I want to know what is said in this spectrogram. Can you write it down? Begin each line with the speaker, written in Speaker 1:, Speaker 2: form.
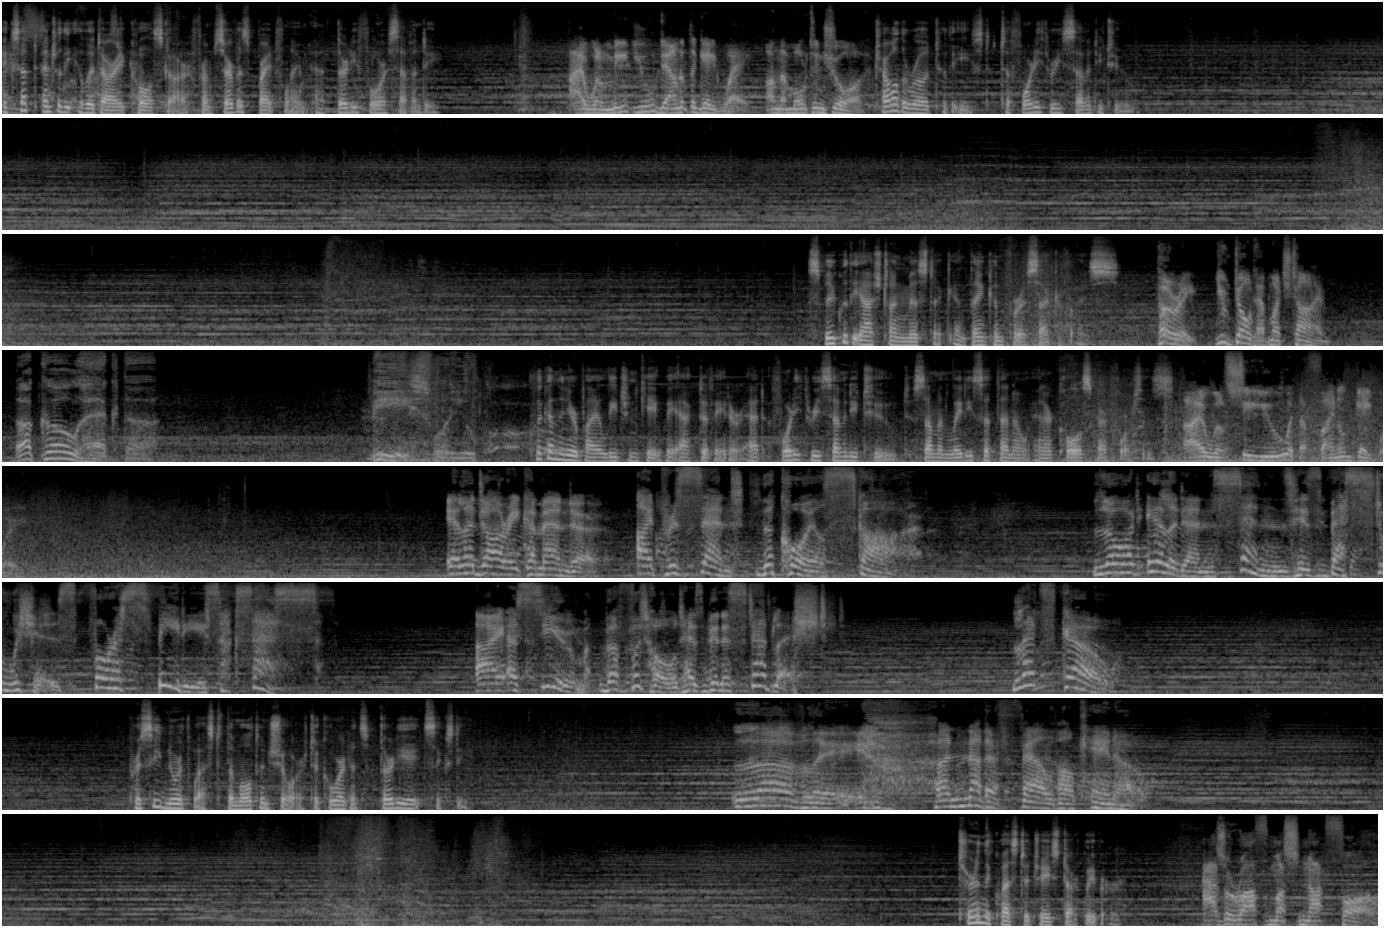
Speaker 1: Except enter the Illidari Coal from Sevis Brightflame at 3470.
Speaker 2: I will meet you down at the gateway on the Molten Shore.
Speaker 1: Travel the road to the east to 4372. Speak with the Ashtongue Mystic and thank him for his sacrifice.
Speaker 2: Hurry! You don't have much time.
Speaker 3: Echo Hector. Peace for you.
Speaker 1: Click on the nearby Legion Gateway activator at 4372 to summon Lady S'theno and her Coilskar forces.
Speaker 2: I will see you at the final gateway.
Speaker 4: Illidari Commander, I present the Coilskar. Lord Illidan sends his best wishes for a speedy success. I assume the foothold has been established. Let's go.
Speaker 1: Proceed northwest to the Molten Shore to coordinates 3860.
Speaker 4: Lovely. Another fell volcano.
Speaker 1: Turn in the quest to Jace Darkweaver.
Speaker 5: Azeroth must not fall.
